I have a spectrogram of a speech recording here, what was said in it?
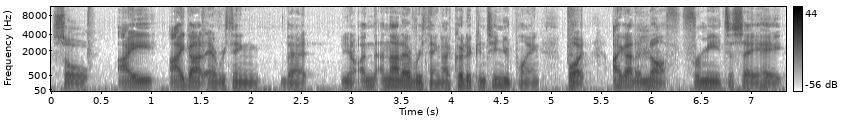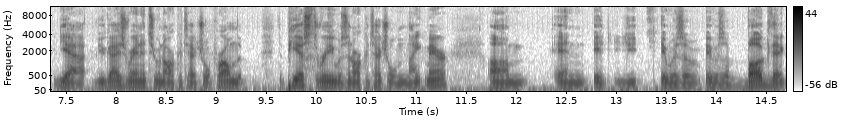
So I I got everything that, you know, not everything. I could have continued playing, but I got enough for me to say, hey, yeah, you guys ran into an architectural problem. The, the PS3 was an architectural nightmare. Um, and it you, it was a it was a bug that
